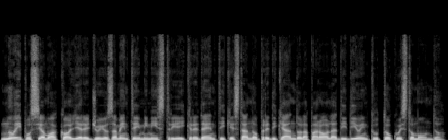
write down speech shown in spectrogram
Noi possiamo accogliere gioiosamente i ministri e i credenti che stanno predicando la parola di Dio in tutto questo mondo.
